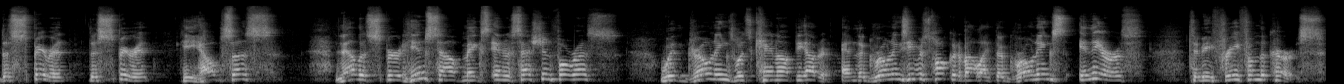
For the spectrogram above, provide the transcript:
the Spirit, the Spirit, he helps us. Now the Spirit himself makes intercession for us with groanings which cannot be uttered. And the groanings he was talking about, like the groanings in the earth, to be free from the curse.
